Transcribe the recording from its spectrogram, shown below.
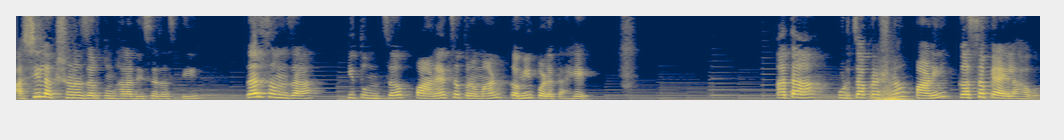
अशी लक्षणं जर तुम्हाला दिसत असतील तर समजा की तुमचं पाण्याचं प्रमाण कमी पडत आहे. आता पुढचा प्रश्न पाणी कसं प्यायला हवं?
